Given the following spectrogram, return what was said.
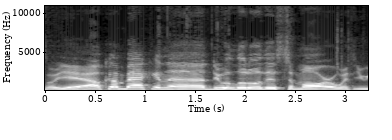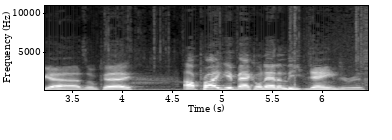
so yeah, I'll come back and uh, do a little of this tomorrow with you guys, okay? I'll probably get back on that Elite Dangerous.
